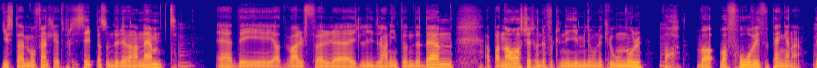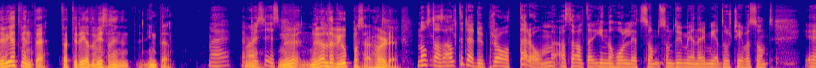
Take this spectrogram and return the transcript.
just det här med offentlighetsprincipen som du redan har nämnt. Mm. Eh, det är att varför eh, lyder han inte under den? Apanaget, 149 miljoner kronor. Mm. Va, va, vad får vi för pengarna? Det vet vi inte, för att det redovisas in- inte. Nej, men Nej. precis. Nu, nu eldar vi upp oss här, hör du det? någonstans allt det där du pratar om, alltså allt det där innehållet som, som du menar är medhårs-tv och sånt, eh,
